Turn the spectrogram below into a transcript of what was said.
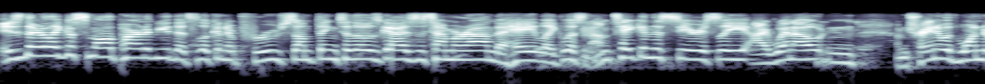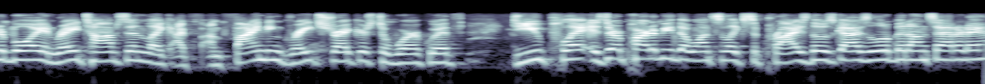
is there like a small part of you that's looking to prove something to those guys this time around that hey like listen i'm taking this seriously. I went out and i'm training with wonder boy and ray thompson. Like I, i'm finding great strikers to work with. Do you play is there a part of you that wants to like surprise those guys a little bit on saturday?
